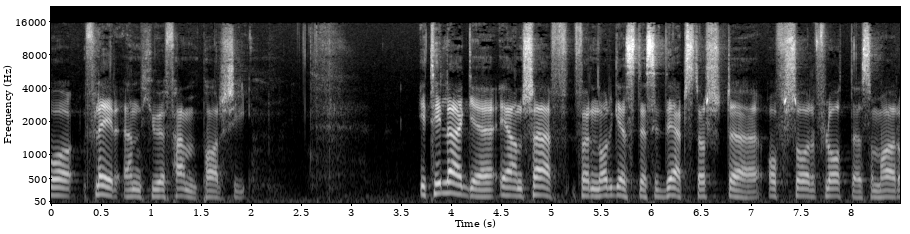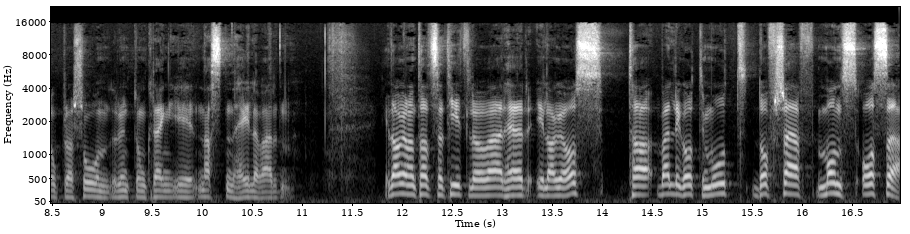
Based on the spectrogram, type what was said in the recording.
og flere enn 25 par ski. I tillegg er han sjef for Norges desidert største offshoreflåte, som har operasjon rundt omkring i nesten hele verden. I dag har han tatt seg tid til å være her i lag med oss. Ta veldig godt imot Doff-sjef Mons Aase.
